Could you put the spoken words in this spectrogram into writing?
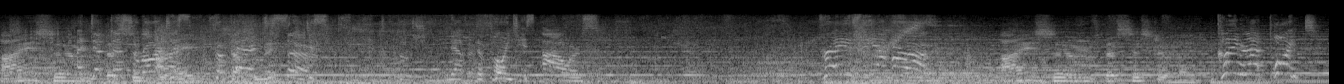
I serve the Adepta Sisterhood. Sororitas, prepared to serve. Never. The point is ours. Praise the Emperor! I serve the Sisterhood. Claim that point!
